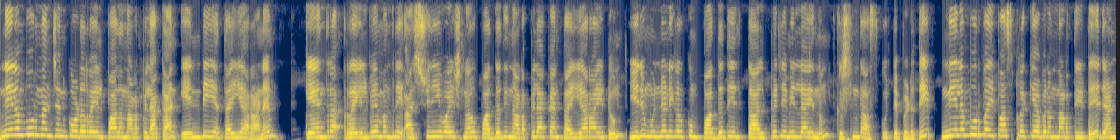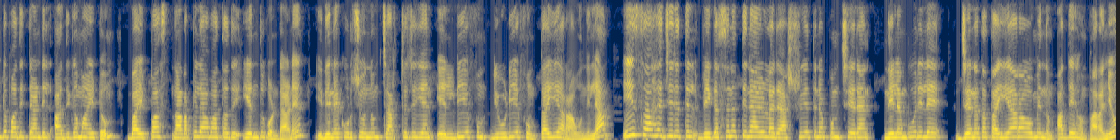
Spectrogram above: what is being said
നിലമ്പൂർ നഞ്ചൻകോട് റെയിൽപാത നടപ്പിലാക്കാൻ എൻ ഡി എ തയ്യാറാണ്. കേന്ദ്ര റെയിൽവേ മന്ത്രി അശ്വിനി വൈഷ്ണവ് പദ്ധതി നടപ്പിലാക്കാൻ തയ്യാറായിട്ടും ഇരു മുന്നണികൾക്കും പദ്ധതിയിൽ താൽപര്യമില്ല എന്നും കൃഷ്ണദാസ് കുറ്റപ്പെടുത്തി. നിലമ്പൂർ ബൈപ്പാസ് പ്രഖ്യാപനം നടത്തിയിട്ട് രണ്ടു പതിറ്റാണ്ടിൽ അധികമായിട്ടും ബൈപ്പാസ് നടപ്പിലാവാത്തത് എന്തുകൊണ്ടാണ്? ഇതിനെക്കുറിച്ചൊന്നും ചർച്ച ചെയ്യാൻ എൽ ഡി എഫും യു ഡി എഫും തയ്യാറാവുന്നില്ല. ഈ സാഹചര്യത്തിൽ വികസനത്തിനായുള്ള രാഷ്ട്രീയത്തിനൊപ്പം ചേരാൻ നിലമ്പൂരിലെ ജനത തയ്യാറാവുമെന്നും അദ്ദേഹം പറഞ്ഞു.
